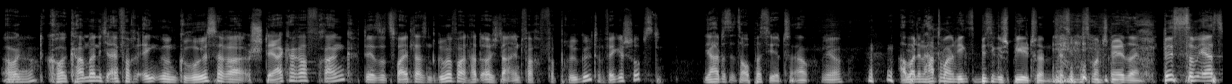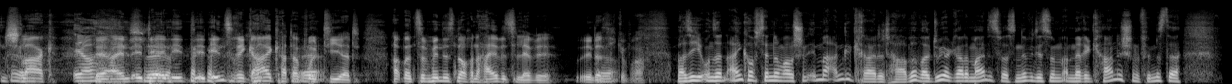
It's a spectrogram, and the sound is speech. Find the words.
Aber Ja. kam da nicht einfach irgendein größerer, stärkerer Frank, der so zwei Klassen drüber war und hat euch da einfach verprügelt und weggeschubst? Ja, das ist auch passiert. Ja. Ja. Aber dann hatte man wenigstens ein bisschen gespielt schon. Deswegen muss man schnell sein. Bis zum ersten Schlag, Ja. der einen der in, in, ins Regal katapultiert, hat man zumindest noch ein halbes Level hinter sich gebracht. Was ich unseren Einkaufszentrum aber schon immer angekreidet habe, weil du ja gerade meintest, was, ne, wie das so im amerikanischen Film ist, da,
